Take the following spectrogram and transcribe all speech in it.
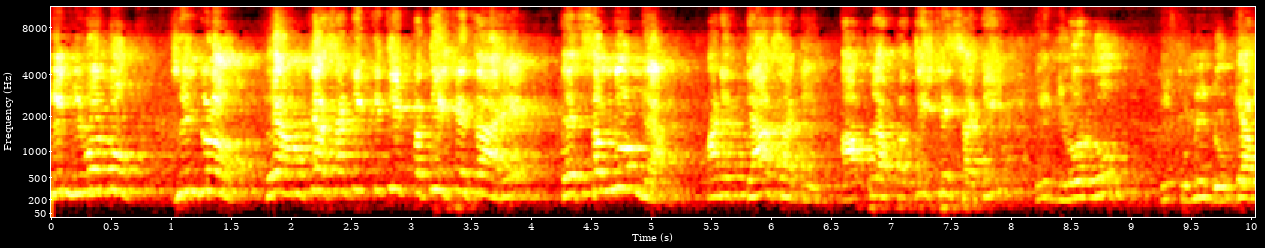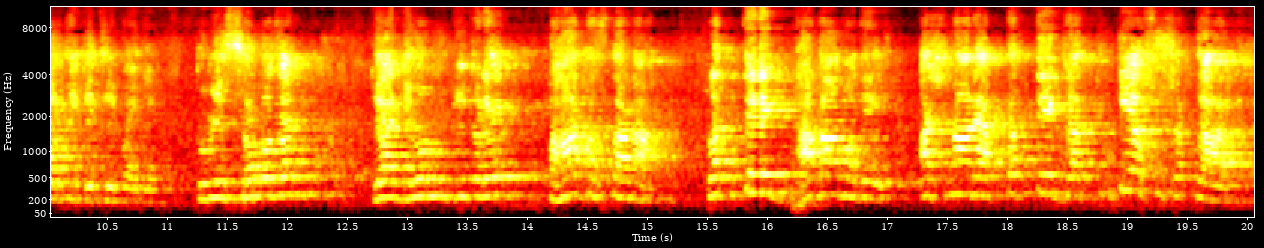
ही निवडणूक जिंकणं हे आमच्यासाठी किती प्रतिष्ठेचं आहे हे समजून घ्या. आणि त्यासाठी आपल्या प्रतिष्ठेसाठी ही निवडणूक ही तुम्ही डोक्यावरती घेतली पाहिजे. तुम्ही सर्वजण या निवडणुकीकडे पाहत असताना प्रत्येक भागामध्ये असणाऱ्या प्रत्येक ज्या त्रुटी असू शकतात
